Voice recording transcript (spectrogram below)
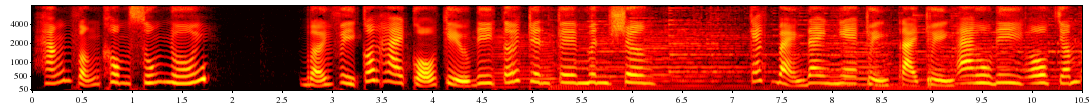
Hắn vẫn không xuống núi. Bởi vì có hai cổ kiệu đi tới trên kê Minh Sơn. Các bạn đang nghe truyện tại truyện audio.fif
